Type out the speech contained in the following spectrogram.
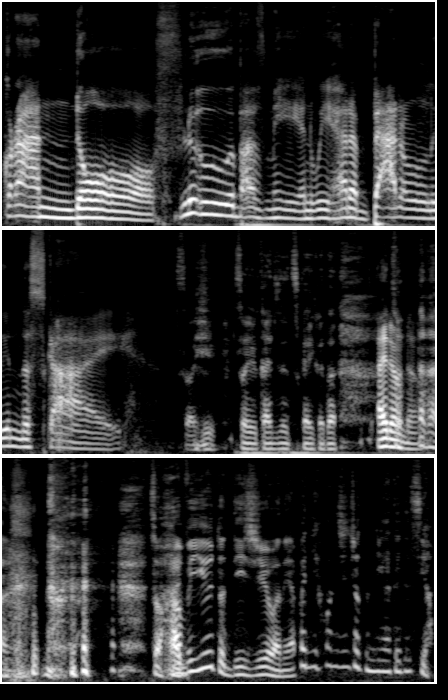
Grandor flew above me and we had a battle in the sky. そういう、そういう感じの使い方。I そ don't う know. だから、そう、have you と did you はね、やっぱり日本人ちょっと苦手ですよ。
